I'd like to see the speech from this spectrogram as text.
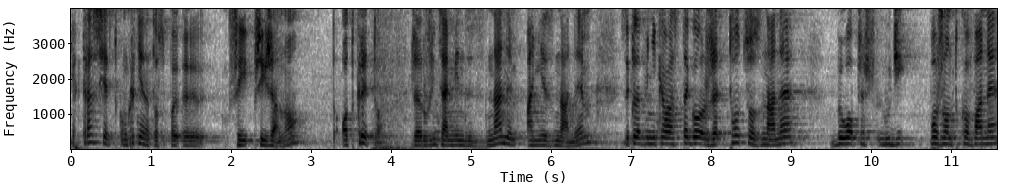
Jak teraz się konkretnie na to y, przy- przyjrzano, to odkryto, że różnica między znanym a nieznanym zwykle wynikała z tego, że to, co znane, było przez ludzi porządkowane,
